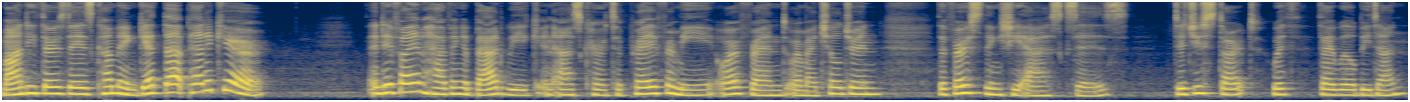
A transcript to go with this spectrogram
Maundy Thursday is coming. Get that pedicure. And if I am having a bad week and ask her to pray for me or a friend or my children, the first thing she asks is, did you start with Thy will be done?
